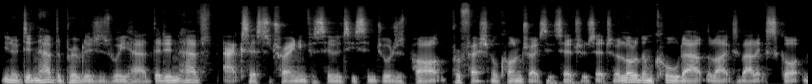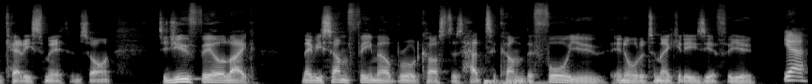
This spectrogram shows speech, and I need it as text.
you know, didn't have the privileges we had. They didn't have access to training facilities, St George's Park, professional contracts, etc., etc. A lot of them called out the likes of Alex Scott and Kelly Smith and so on. Did you feel like maybe some female broadcasters had to come before you in order to make it easier for you? Yeah,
